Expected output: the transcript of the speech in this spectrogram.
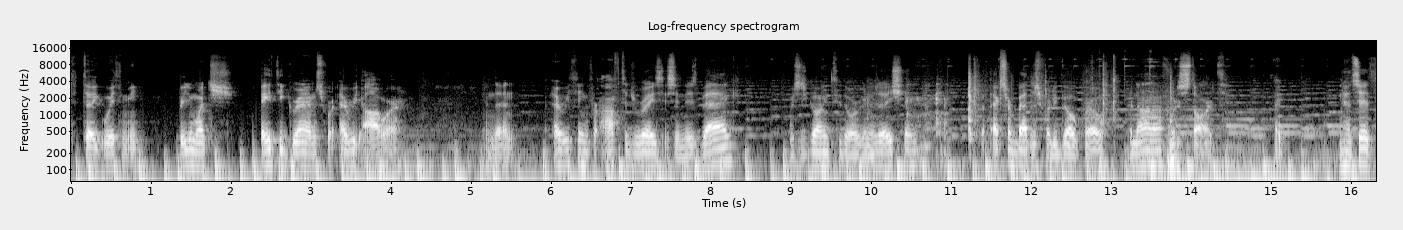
to take with me. Pretty much 80 grams for every hour. And then everything for after the race is in this bag, which is going to the organization. Got extra batteries for the GoPro, banana for the start. Like, that's it.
